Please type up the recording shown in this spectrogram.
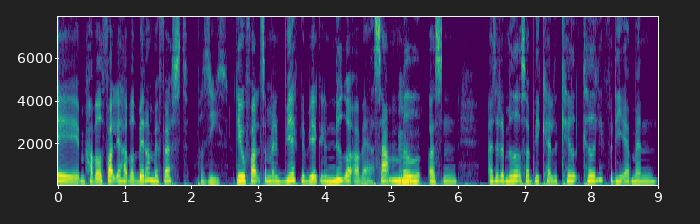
øh, har været folk, jeg har været venner med først. præcis. Det er jo folk, som man virkelig, virkelig nyder at være sammen Mm. med, og, sådan, og det der med at så blive kaldt ked- kedelig, fordi at man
